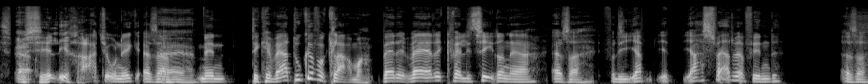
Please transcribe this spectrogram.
specielt ja. i radioen, ikke? Altså, ja, ja. Men det kan være, at du kan forklare mig, hvad, det, hvad er det, kvaliteterne er? Altså, fordi jeg, jeg, jeg har svært ved at finde det. Altså...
